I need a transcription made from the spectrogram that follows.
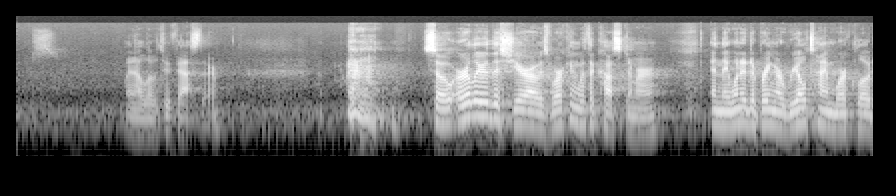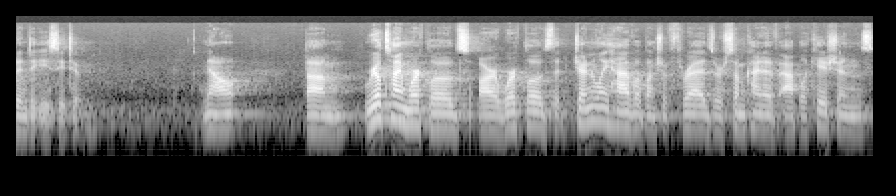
Oops, went a little too fast there. so earlier this year, I was working with a customer, and they wanted to bring a real-time workload into EC2. Now, um, real-time workloads are workloads that generally have a bunch of threads or some kind of applications,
